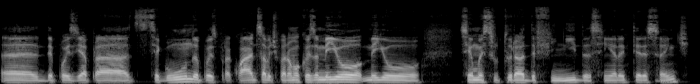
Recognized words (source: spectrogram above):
eh, depois ia pra segunda, depois pra quarta, sabe? Tipo, era uma coisa meio. meio sem uma estrutura definida, assim, era interessante.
